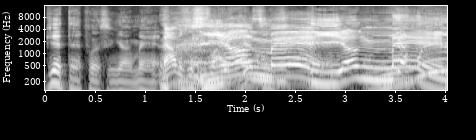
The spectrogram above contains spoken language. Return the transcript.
"Get that pussy, young man." And I was just like, Young this- man, young man,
